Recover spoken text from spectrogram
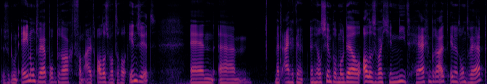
Dus we doen één ontwerpopdracht vanuit alles wat er al in zit. En um, met eigenlijk een, een heel simpel model, alles wat je niet hergebruikt in het ontwerp.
